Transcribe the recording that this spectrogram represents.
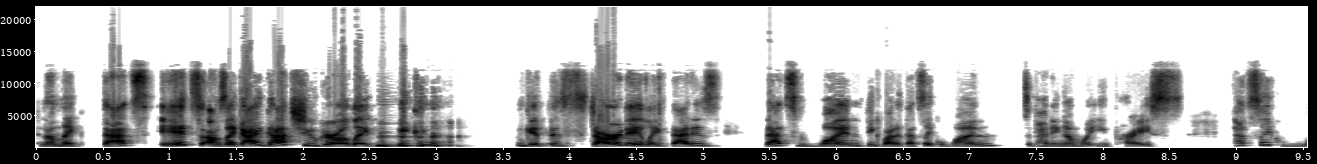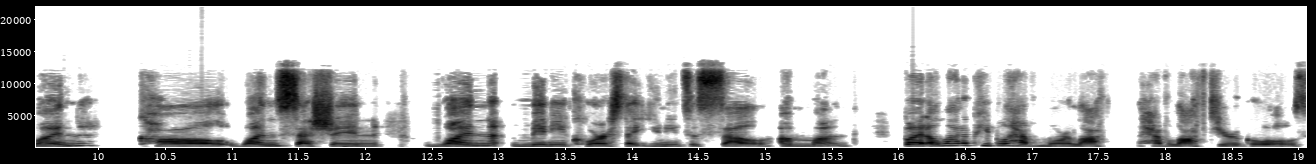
and I'm like, that's it? I was like, I got you, girl. Like, we can get this started. Like, that is, that's one, think about it. That's like one, depending on what you price, that's like one call, one session, one mini course that you need to sell a month. But a lot of people have more loft, have loftier goals.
